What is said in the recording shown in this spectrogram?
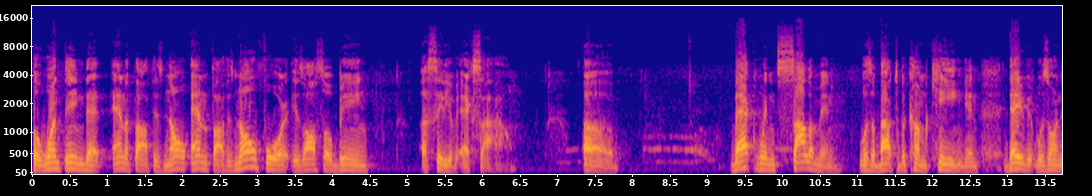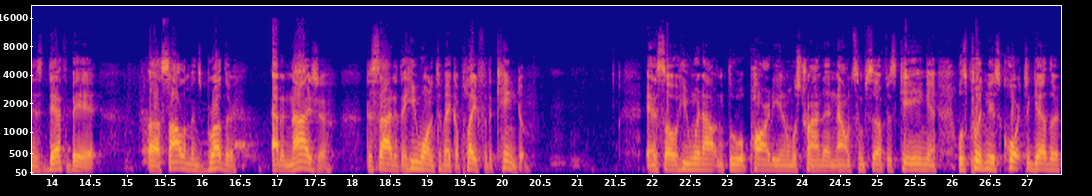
But one thing that Anathoth is known Anathoth is known for is also being a city of exile. Uh, back when Solomon was about to become king and David was on his deathbed, uh, Solomon's brother Adonijah decided that he wanted to make a play for the kingdom. And so he went out and threw a party and was trying to announce himself as king and was putting his court together.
